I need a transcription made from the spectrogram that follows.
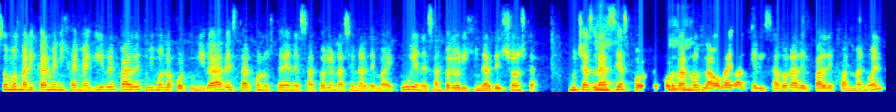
somos Mari Carmen y Jaime Aguirre, padre. Tuvimos la oportunidad de estar con usted en el Santuario Nacional de Maipú y en el Santuario Original de Schoenstatt. Muchas gracias por recordarnos la obra evangelizadora del padre Juan Manuel,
